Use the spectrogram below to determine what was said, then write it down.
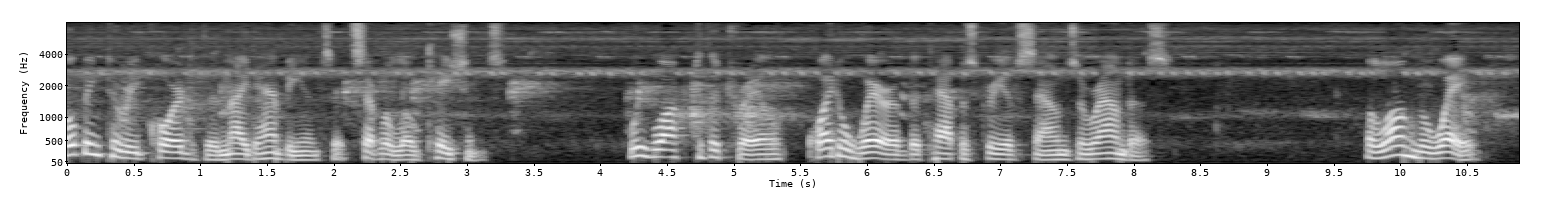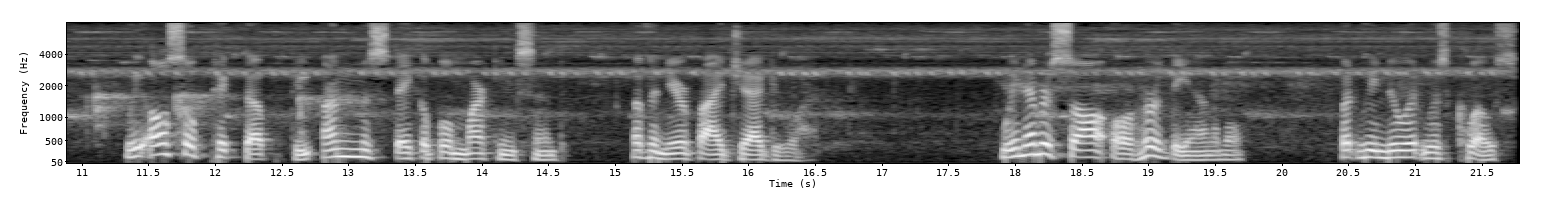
hoping to record the night ambience at several locations. We walked the trail, quite aware of the tapestry of sounds around us. Along the way, we also picked up the unmistakable marking scent of a nearby jaguar. We never saw or heard the animal, but we knew it was close,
